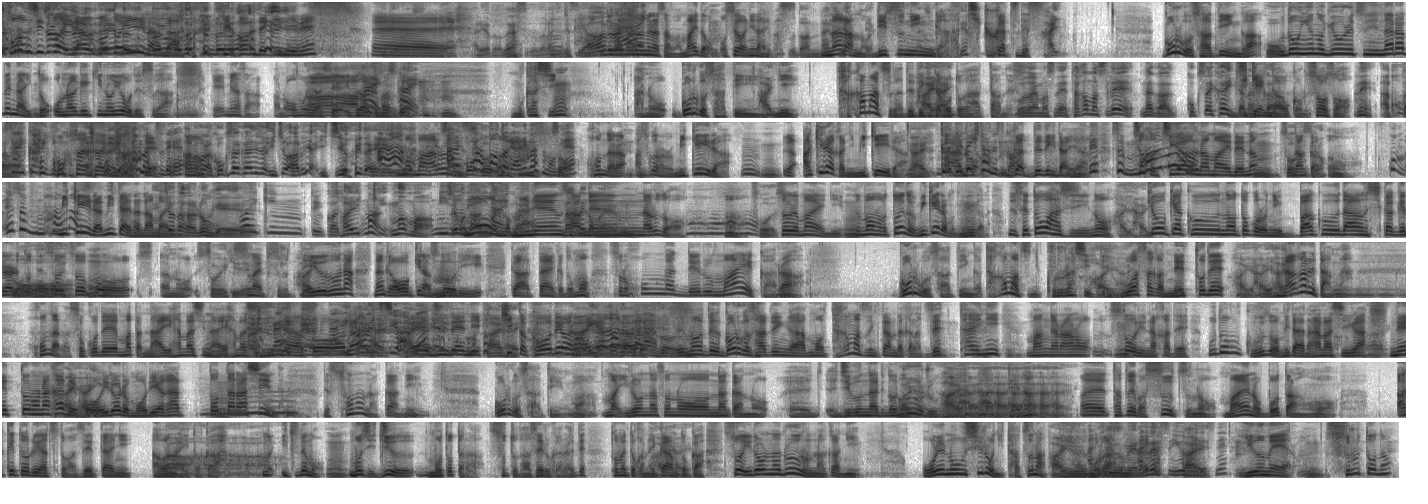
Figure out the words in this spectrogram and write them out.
本質はいらんこといいなんだ。基本的にねえー。ありがとうございます。うどらじですよ。ウドラジの皆様毎度お世話になります。奈良のリスニンガー畜活です。はい。ゴルゴ13がほう。うどん屋の行列に並べないとお嘆きのようですが、え皆さんあの思い出していただきますと、はい。昔、あのゴルゴ13に高松が出てきたことがあったんです、ございますね。高松でなんか国際会議か事なんか。件が起こる。そうそう、ねあった。国際会議国際会議高松で。あのほら国際会議場一応あるやん。一応みたいあなまあまああるんあ、です。サンポートにありますもんね。ほんだらあそこのミケイラ、いや明らかにミケイラ、はい。が出てきたんですか？が出てきたんや、えそれちょっと違う名前でな、うんそうですよ。なんか、うん、これえ、それ、まあまあ。ミケイラみたいな名前だからロケ。最近というか、最近まあまあ20でももう年以内ぐらい。2年3何年か前。年なるぞ。そうです。それ前に、まあまあとにかくミケーラも出てきた、で瀬戸大橋の橋脚のところに爆弾仕掛けられとって、そいつをこう、すあのスナイプするっていうふうな、なんか大きなストーリーがあったんやけども、その本が出る前から、ゴルゴ13が高松に来るらしいっていう噂がネットではいはいはい。流れたんだ。ほんならそこでまたない話ない話みんなこうな事前にはいきっとこうではないかと。かゴルゴ13がもう高松に来たんだから絶対に漫画のあのストーリーの中でうどん食うぞみたいな話がネットの中でこういろいろ盛り上がっとったらしいんだ。でその中にゴルゴ13は、まあいろんなそのなんかあの、えー自分なりのルールがあってな。えー例えばスーツの前のボタンを開けとるやつとは絶対に合わないとかまあ、いつでも、もし銃持っとったらスッと出せるからで止めとかないかんとか、そういろんなルールの中に俺の後ろに立つなっていうのがはいはい。有名なねあります、有名ですね。有名やろ、するとな、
